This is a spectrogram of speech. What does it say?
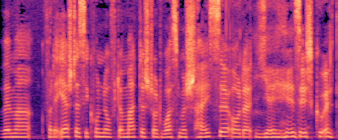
Wenn man von der ersten Sekunde auf der Matte steht, weiß man scheiße oder yeah, es ist gut.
